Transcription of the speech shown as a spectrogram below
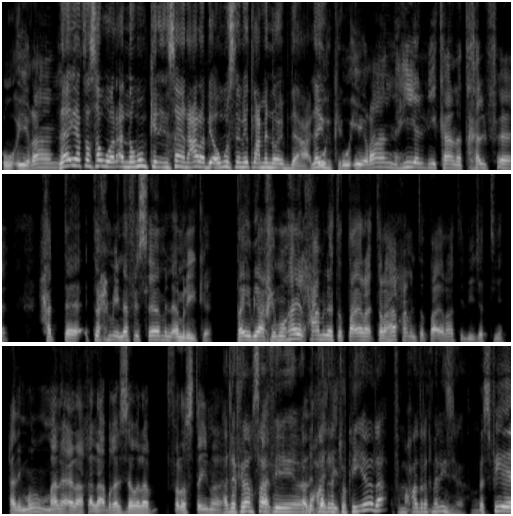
وإيران لا يتصور أنه ممكن إنسان عربي أو مسلم يطلع منه إبداع لا يمكن. وإيران هي اللي كانت خلفه حتى تحمي نفسها من أمريكا. طيب يا أخي مو هاي الحاملة الطائرات؟ ترى هاي حاملة الطائرات اللي جت هذه مو ما لها علاقة لا بغزة ولا بفلسطين ولا هذا الكلام صار في محاضرة. تركيا لا في محاضرة ماليزيا. بس في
